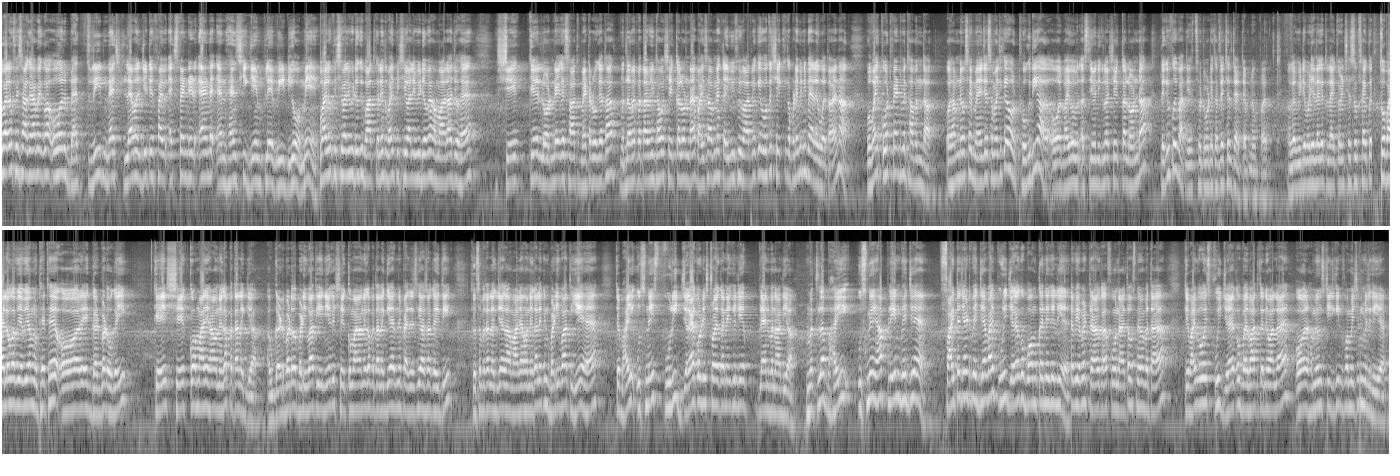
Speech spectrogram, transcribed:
तो मैं लोग फिर से आ गया हम एक बार और बेहतरीन next level G T five expanded and enhance की गेम प्ले वीडियो में। तो भाई लोग, पिछली वाली वीडियो की बात करें तो भाई, पिछली वाली वीडियो में हमारा जो है शेख के लौंडे के साथ मैटर हो गया था। मतलब हमें पता भी नहीं था वो शेख का लौंडा है। भाई साहब ने कहीं भी फिर बाद में कि वो तो शेख के कपड़े भी नहीं पहने हुआ था, है ना? वो भाई कोट पैंट में था बंदा और हमने उसे मैनेजर समझ के और ठोक दिया और भाई वो असली में निकला शेख का लौंडा। लेकिन कोई बात नहीं छोटे मोटे खतरे चलते रहते अपने ऊपर। अगर वीडियो बढ़िया लगे तो लाइक कमेंट शेयर सब्सक्राइब कर। तो भाई लोग, अभी अभी हम उठे थे और एक गड़बड़ हो गई कि शेख को हमारे यहाँ होने का पता लग गया। अब गड़बड़ और बड़ी बात ये नहीं है कि शेख को हमारे होने का पता लग गया। हमने पहले से आशा कही थी कि उसे पता लग जाएगा हमारे यहाँ होने का। लेकिन बड़ी बात यह है कि भाई उसने इस पूरी जगह को डिस्ट्रॉय करने के लिए प्लान बना दिया। मतलब भाई, उसने यहाँ प्लेन भेजे हैं फाइटर जेट भेजे हैं भाई पूरी जगह को बॉम्ब करने के लिए। अभी हमें ट्रैवल का फ़ोन आया था, उसने हमें बताया कि भाई वो इस पूरी जगह को बर्बाद करने वाला है और हमें उस चीज़ की इन्फॉर्मेशन मिल गई है।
